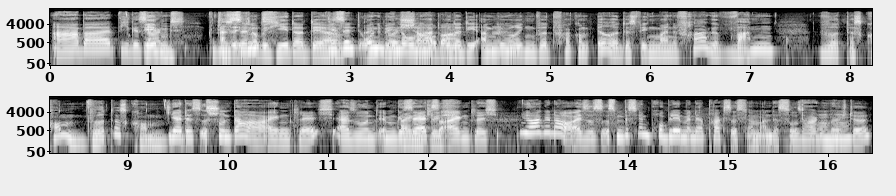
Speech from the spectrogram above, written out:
aber wie gesagt, Eben. also ich sind, glaube, jeder, der eine Behinderung hat oder die Angehörigen, mhm. wird vollkommen irre. Deswegen meine Frage, wann wird das kommen? Wird das kommen? Ja, das ist schon da eigentlich. Also und im Gesetz eigentlich, eigentlich ja genau. Also es ist ein bisschen ein Problem in der Praxis, wenn man das so sagen mhm. möchte.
